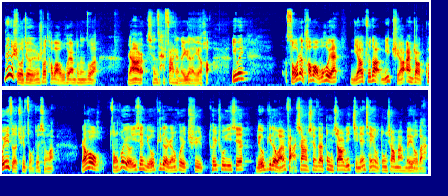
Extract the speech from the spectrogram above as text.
那个时候就有人说淘宝无货源不能做了。然而现在发展的越来越好，因为所谓的淘宝无货源，你要知道，你只要按照规则去走就行了。然后总会有一些牛逼的人会去推出一些牛逼的玩法，像现在动销，你几年前有动销吗？没有吧？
